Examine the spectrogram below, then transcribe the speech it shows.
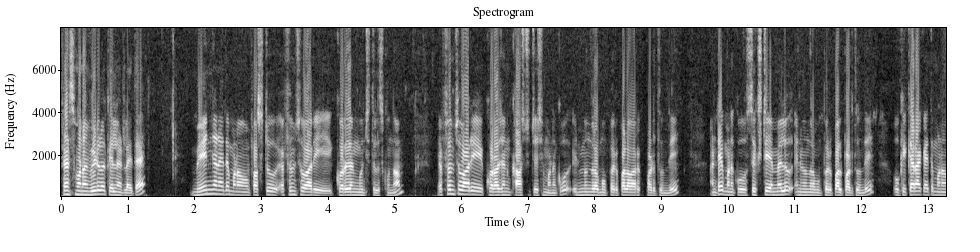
ఫ్రెండ్స్ మనం వీడియోలోకి వెళ్ళినట్లయితే మెయిన్గానైతే మనం ఫస్ట్ ఎఫ్ఎంసీ వారి కొరజన్ గురించి తెలుసుకుందాం. ఎఫ్ఎంసీ వారి కొరాజన్ కాస్ట్ వచ్చేసి మనకు ఎనిమిది వందల ముప్పై రూపాయల వరకు పడుతుంది. అంటే మనకు సిక్స్టీ ఎంఎల్ ఎనిమిది వందల ముప్పై రూపాయలు పడుతుంది. ఒక ఎకరాకి అయితే మనం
